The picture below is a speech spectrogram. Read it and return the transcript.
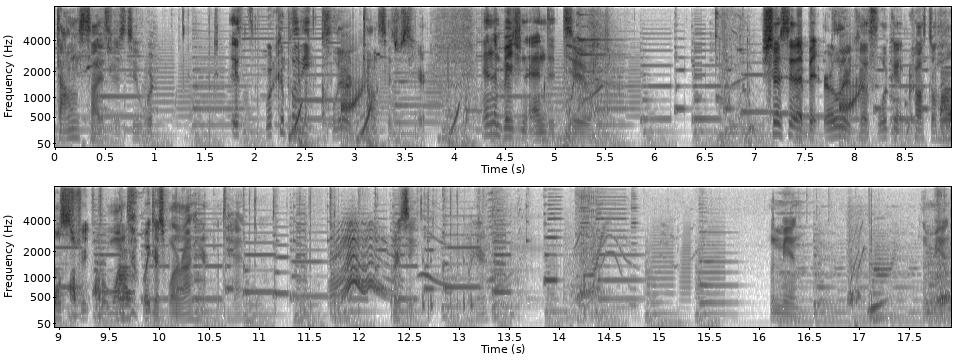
downsizers, dude? We're it's we're completely clear downsizers here. And invasion ended too. Should have said a bit earlier because looking across the whole street for one. Wait, there's one around here. What the heck? Where is he? Over here. Let me in. Let me in.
